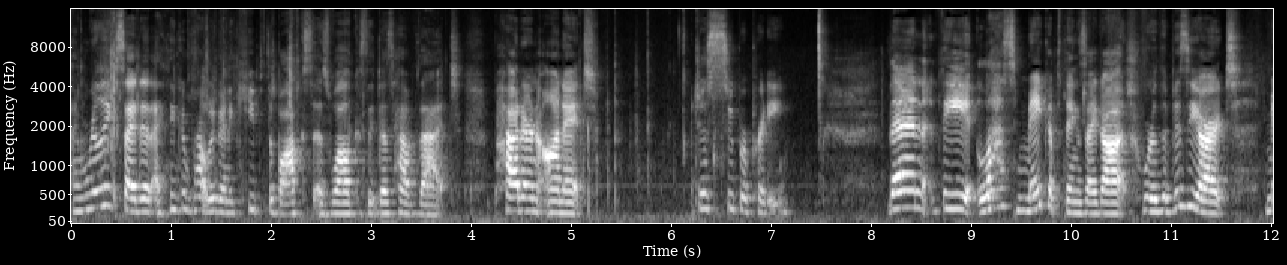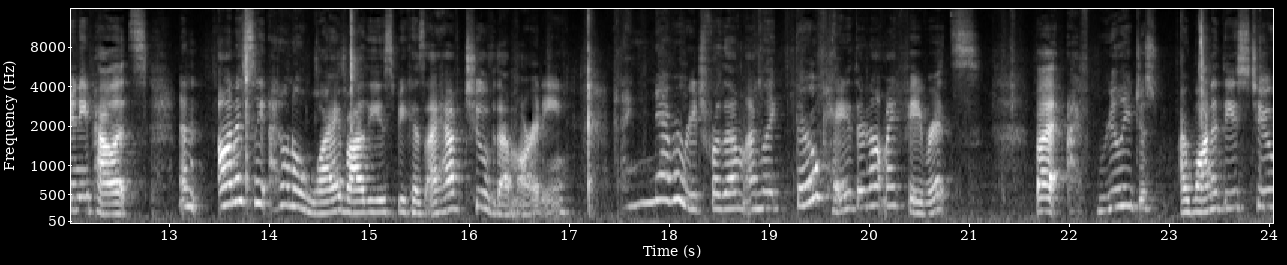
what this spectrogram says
I'm really excited. I think I'm probably going to keep the box as well because it does have that pattern on it. Just super pretty. Then the last makeup things I got were the Viseart mini palettes. And honestly, I don't know why I bought these because I have two of them already. And I never reach for them. I'm like, they're okay. They're not my favorites. But I really just, I wanted these two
